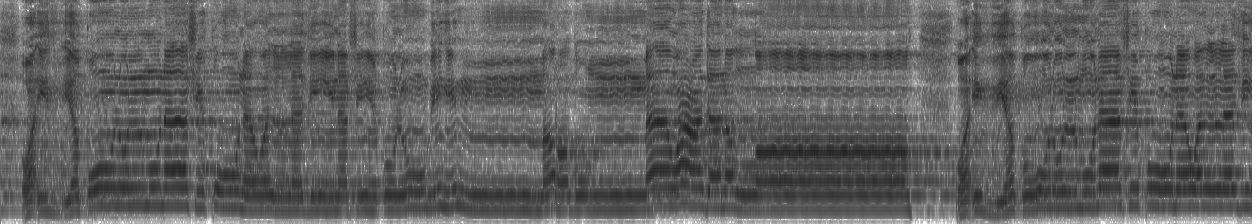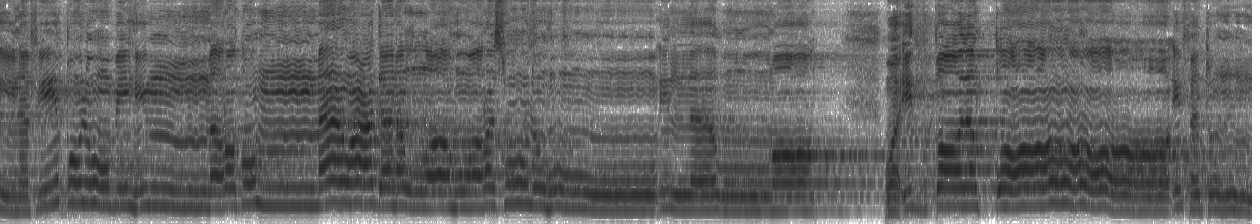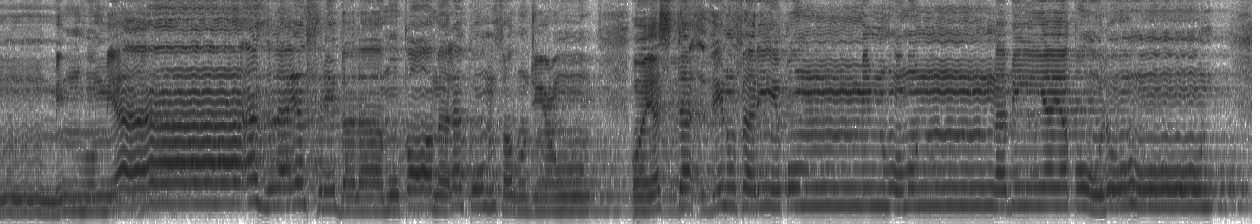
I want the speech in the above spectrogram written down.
وإذ يقول المنافقون والذين في قلوبهم مرض ما وعدنا الله وإذ يقول المنافقون والذين في قلوبهم مرض ما وعدنا الله ورسوله قالت طائفة منهم يا أهل يثرب لا مقام لكم فارجعوا ويستأذن فريق منهم النبي يقولون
